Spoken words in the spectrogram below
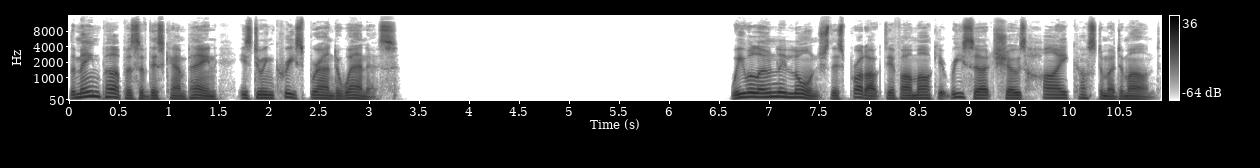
The main purpose of this campaign is to increase brand awareness. We will only launch this product if our market research shows high customer demand.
